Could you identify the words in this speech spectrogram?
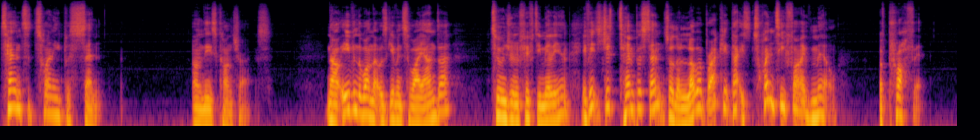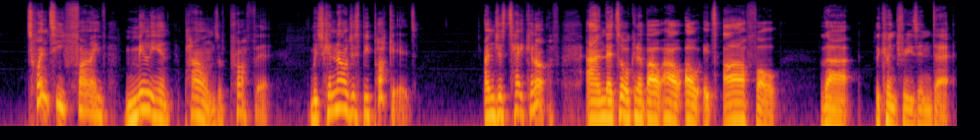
10 to 20% on these contracts. Now, even the one that was given to Ayanda, 250 million, if it's just 10%, so the lower bracket, that is 25 mil of profit. 25 million pounds of profit, which can now just be pocketed and just taken off. And they're talking about how, oh, it's our fault that the country's in debt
